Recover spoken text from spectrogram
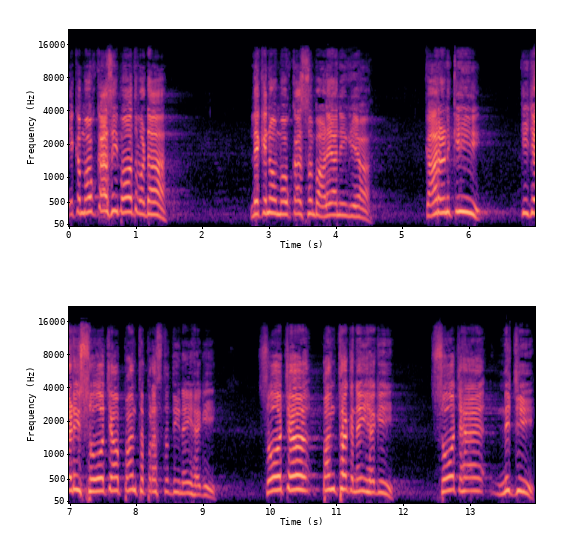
ਇੱਕ ਮੌਕਾ ਸੀ ਬਹੁਤ ਵੱਡਾ, ਲੇਕਿਨ ਉਹ ਮੌਕਾ ਸੰਭਾਲਿਆ ਨਹੀਂ ਗਿਆ। ਕਾਰਨ ਕੀ? ਕਿ ਜਿਹੜੀ ਸੋਚ ਆ ਉਹ ਪੰਥ ਪ੍ਰਸਤ ਦੀ ਨਹੀਂ ਹੈਗੀ। ਸੋਚ ਪੰਥਕ ਨਹੀਂ ਹੈਗੀ। ਸੋਚ ਹੈ ਨਿੱਜੀ।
